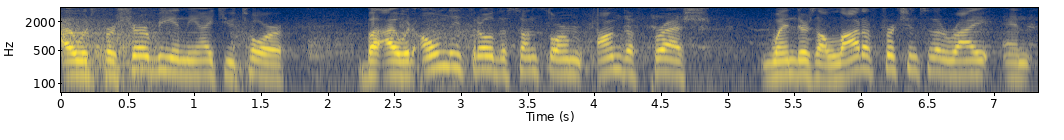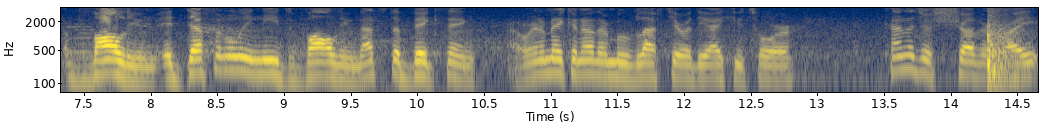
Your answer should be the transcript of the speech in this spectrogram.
I would for sure be in the IQ Tour, but I would only throw the Sunstorm on the fresh when there's a lot of friction to the right and volume. It definitely needs volume. That's the big thing. Right, we're gonna make another move left here with the IQ Tour. Kind of just shove it right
